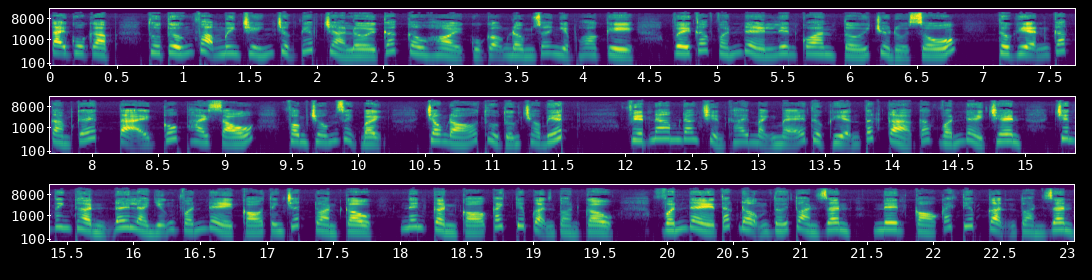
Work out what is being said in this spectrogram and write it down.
Tại cuộc gặp, Thủ tướng Phạm Minh Chính trực tiếp trả lời các câu hỏi của cộng đồng doanh nghiệp Hoa Kỳ về các vấn đề liên quan tới chuyển đổi số, thực hiện các cam kết tại COP26 phòng chống dịch bệnh. Trong đó, Thủ tướng cho biết, Việt Nam đang triển khai mạnh mẽ thực hiện tất cả các vấn đề trên trên tinh thần đây là những vấn đề có tính chất toàn cầu nên cần có cách tiếp cận toàn cầu. Vấn đề tác động tới toàn dân nên có cách tiếp cận toàn dân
